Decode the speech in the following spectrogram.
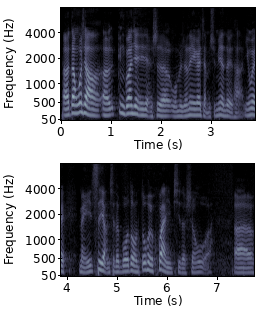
呃，但我想，呃，更关键一点是我们人类应该怎么去面对它，因为每一次氧气的波动都会换一批的生物，呃，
